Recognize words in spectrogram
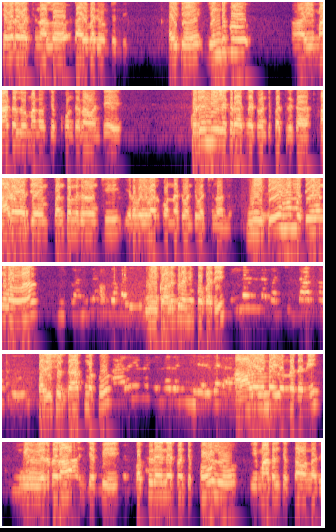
చివరి వచనాల్లో రాయబడి ఉంటుంది. అయితే ఎందుకు ఈ మాటలు మనం చెప్పుకుంటున్నాం అంటే కొరిందీలకు రాసినటువంటి పత్రిక ఆరో అధ్యాయం పంతొమ్మిది నుంచి ఇరవై వరకు ఉన్నటువంటి వచనాలు. మీ దేహము దేవుని వలన మీకు అనుగ్రహింపబడి పరిశుద్ధాత్మకు ఆలయమై ఉన్నదని మీరు ఆలయమై ఉన్నదని మీరు ఎరుగరా అని చెప్పి భక్తుడైనటువంటి పౌలు ఈ మాటలు చెప్తా ఉన్నాడు.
